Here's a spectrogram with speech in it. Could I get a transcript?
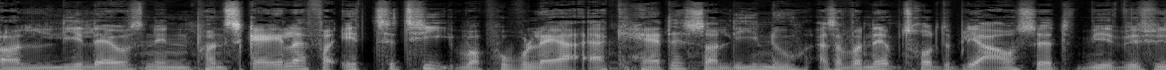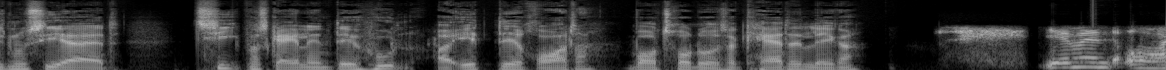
at, at lige lave sådan en, på en skala fra 1 til 10, hvor populær er katte så lige nu? Altså, hvor nemt tror du, det bliver afsat? Vi- Hvis vi nu siger, at 10 på skalaen, det er hund, og 1 det er rotter. Hvor tror du så katte ligger? Jamen, åh,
